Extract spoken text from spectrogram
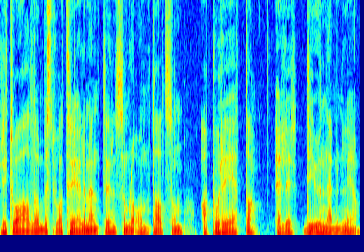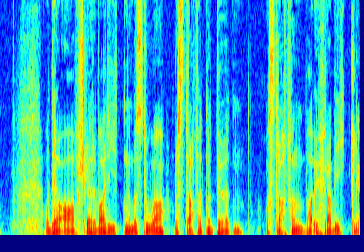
Ritualet besto av tre elementer som ble omtalt som aporeta, eller de unevnelige, og det å avsløre hva ritene besto av, ble straffet med døden, og straffen var ufravikelig,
